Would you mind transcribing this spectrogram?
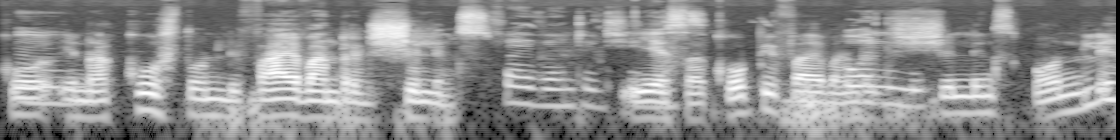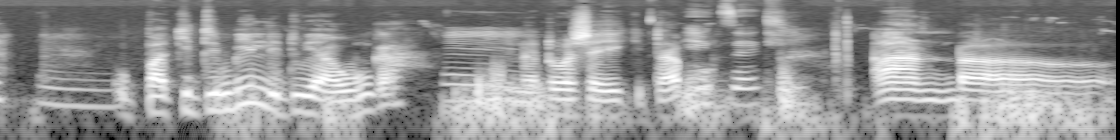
ko Mm. ina cost only 500 shillings. 500 shillings. Yes, a copy 500 Only. shillings only. mm. Pakiti mbili tu ya unga Mm. inatosha hii kitabu exactly and uh,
